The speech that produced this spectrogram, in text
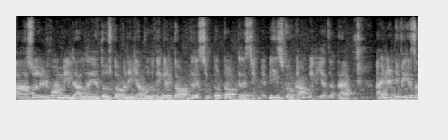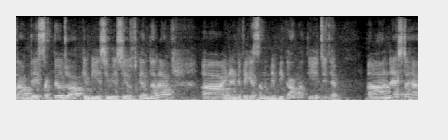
सॉलिड फॉर्म में डाल रहे हैं तो उसको अपने क्या बोलते हैं टॉप ड्रेसिंग तो टॉप ड्रेसिंग में भी इसको काम में लिया जाता है। आइडेंटिफिकेशन आप देख सकते हो जो आपके बी एस सी उसके अंदर है। आइडेंटिफिकेशन में भी काम आती है ये चीज़ें। नेक्स्ट है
